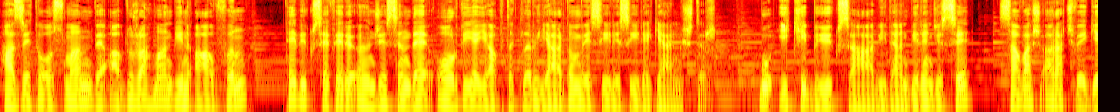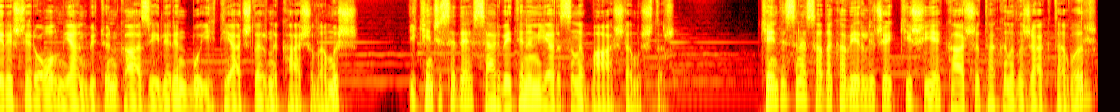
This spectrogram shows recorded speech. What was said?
Hazreti Osman ve Abdurrahman bin Avf'ın Tebük seferi öncesinde orduya yaptıkları yardım vesilesiyle gelmiştir. Bu iki büyük sahabiden birincisi, savaş araç ve gereçleri olmayan bütün gazilerin bu ihtiyaçlarını karşılamış, ikincisi de servetinin yarısını bağışlamıştır. Kendisine sadaka verilecek kişiye karşı takınılacak tavır,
